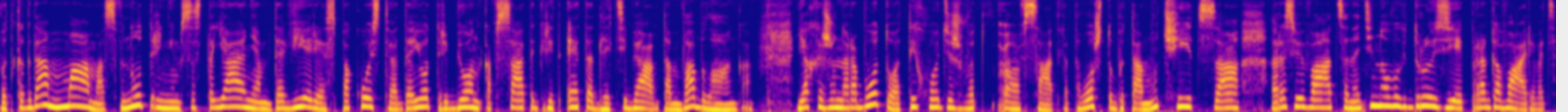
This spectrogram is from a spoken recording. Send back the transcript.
вот когда мама с внутренним состоянием доверия, спокойствия дает ребенка в сад и говорит, это для тебя там во благо. Я хожу на работу, а ты ходишь вот а, в сад для того, чтобы там учиться, развиваться, найти новых друзей, проговаривать,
